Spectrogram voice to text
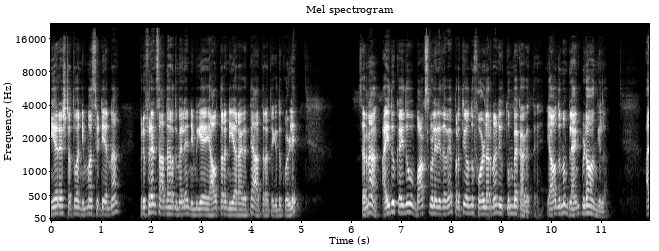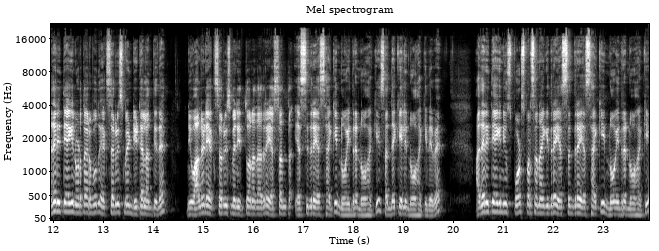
ನಿಯರೆಸ್ಟ್ ಅಥವಾ ನಿಮ್ಮ ಸಿಟಿಯನ್ನು ಪ್ರಿಫರೆನ್ಸ್ ಆಧಾರದ ಮೇಲೆ ನಿಮಗೆ ಯಾವ ಥರ ನಿಯರ್ ಆಗುತ್ತೆ ಆ ಥರ ತೆಗೆದುಕೊಳ್ಳಿ. ಸರ್ನಾ ಐದಕ್ಕೈದು ಬಾಕ್ಸ್ಗಳೇನಿದ್ದಾವೆ ಪ್ರತಿಯೊಂದು ಫೋಲ್ಡರ್ನ ನೀವು ತುಂಬಬೇಕಾಗುತ್ತೆ. ಯಾವುದನ್ನು ಬ್ಲ್ಯಾಂಕ್ ಬಿಡೋ ಹಂಗಿಲ್ಲ. ಅದೇ ರೀತಿಯಾಗಿ ನೋಡ್ತಾ ಇರ್ಬೋದು ಎಕ್ಸ್ ಸರ್ವಿಸ್ ಮೆನ್ ಡೀಟೇಲ್ ಅಂತಿದೆ. ನೀವು ಆಲ್ರೆಡಿ ಎಕ್ಸ್ ಸರ್ವಿಸ್ ಮೆನ್ ಇತ್ತು ಅನ್ನೋದಾದರೆ ಎಸ್ ಅಂತ ಎಸ್ ಇದ್ರೆ ಎಸ್ ಹಾಕಿ ನೋ ಇದ್ರೆ ನೋ ಹಾಕಿ, ಸದ್ಯಕ್ಕೆ ಇಲ್ಲಿ ನೋ ಹಾಕಿದ್ದೇವೆ. ಅದೇ ರೀತಿಯಾಗಿ ನೀವು ಸ್ಪೋರ್ಟ್ಸ್ ಪರ್ಸನ್ ಆಗಿದ್ರೆ ಎಸ್ ಇದ್ರೆ ಎಸ್ ಹಾಕಿ ನೋ ಇದ್ರೆ ನೋ ಹಾಕಿ.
